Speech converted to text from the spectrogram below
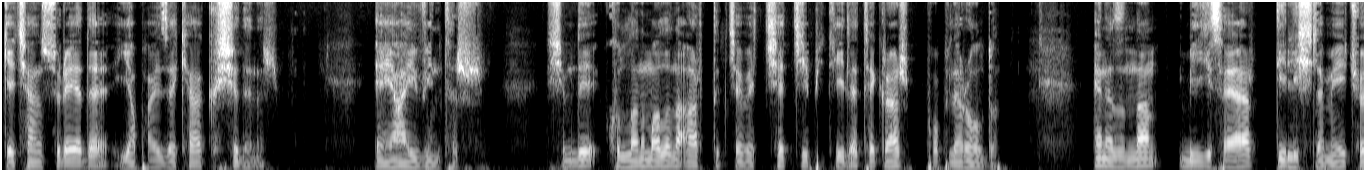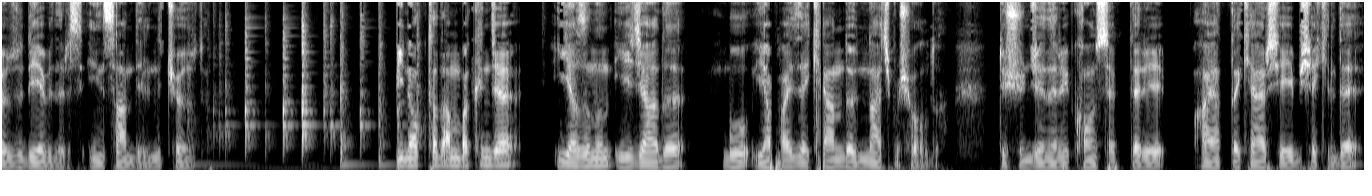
geçen süreye de yapay zeka kışı denir. AI Winter. Şimdi kullanım alanı arttıkça ve ChatGPT ile tekrar popüler oldu. En azından bilgisayar dil işlemeyi çözdü diyebiliriz. İnsan dilini çözdü. Bir noktadan bakınca yazının icadı bu yapay zekanın da önünü açmış oldu düşünceleri, konseptleri hayattaki her şeyi bir şekilde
